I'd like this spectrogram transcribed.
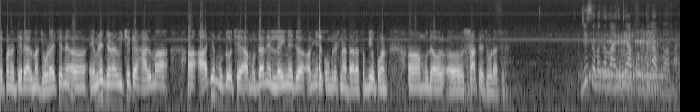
એ પણ અત્યારે હાલમાં જોડાય છે અને એમણે જણાવ્યું છે કે હાલમાં આ જે મુદ્દો છે આ મુદ્દાને લઈને જ અન્ય કોંગ્રેસના ધારાસભ્યો પણ મુદ્દાઓ સાથે જોડાશે. જી સમગ્ર માહિતી આપવા બદલ આપનો આભાર.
